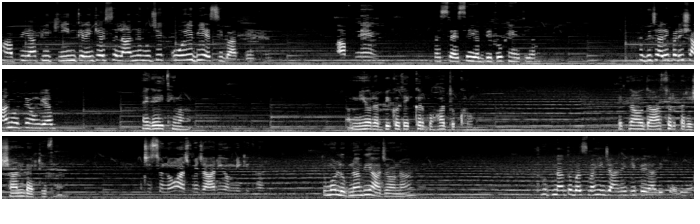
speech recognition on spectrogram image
हाँ आप यकीन करें कि अरसलान ने मुझे कोई भी ऐसी बात नहीं आपने बस ऐसे ही अब्बी को कह दिया। वो बेचारे परेशान होते होंगे अब। मैं गई थी वहाँ। अम्मी और अब्बी को देखकर बहुत दुख हो इतना उदास और परेशान बैठे थे। जी सुनो आज मैं जा रही हूँ अम्मी के घर। तुम और लुबना भी आ जाओ ना। रुकना तो बस वहीं जाने की तैयारी कर रही है।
